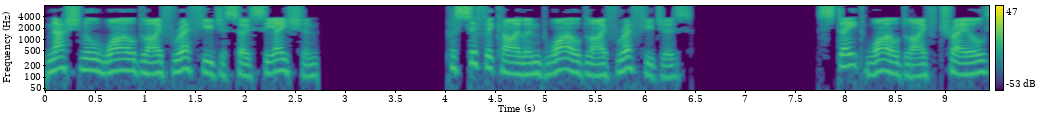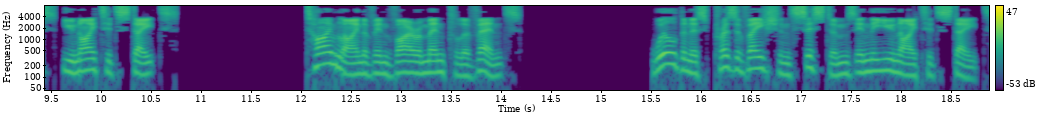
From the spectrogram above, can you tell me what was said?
National Wildlife Refuge Association. Pacific Island Wildlife Refuges. State Wildlife Trails United States Timeline of environmental events Wilderness preservation systems in the United States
